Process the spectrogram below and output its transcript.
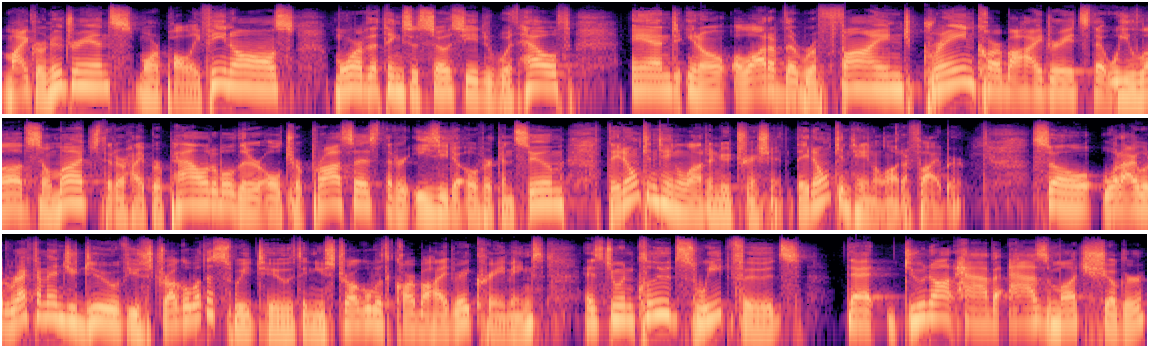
micronutrients, more polyphenols, more of the things associated with health. And, you know, a lot of the refined grain carbohydrates that we love so much that are hyper palatable, that are ultra processed, that are easy to overconsume, they don't contain a lot of nutrition. They don't contain a lot of fiber. So, what I would recommend you do if you struggle with a sweet tooth and you struggle with carbohydrate cravings is to include sweet foods that do not have as much sugar,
